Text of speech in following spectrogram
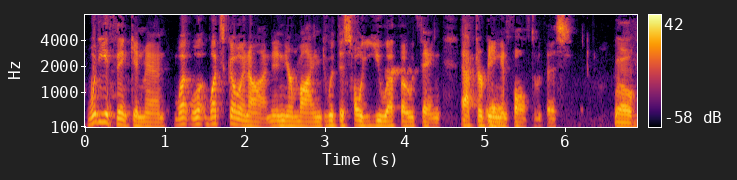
what are you thinking, man? What, what, what's going on in your mind with this whole UFO thing after being involved with this? Well,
